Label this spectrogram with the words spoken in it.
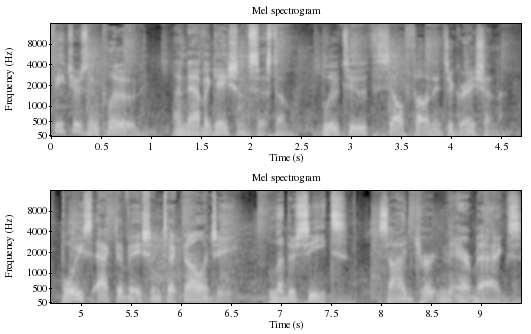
Features include a navigation system, Bluetooth cell phone integration, voice activation technology, leather seats, side curtain airbags,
